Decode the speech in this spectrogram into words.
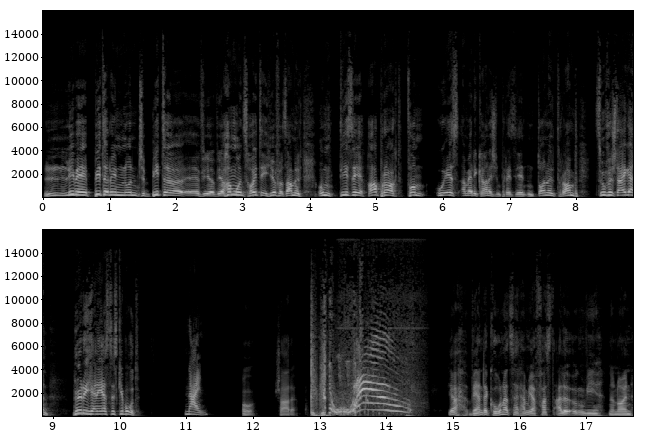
liebe Bieterinnen und Bieter, äh, wir, wir haben uns heute hier versammelt, um diese Haarpracht vom US-amerikanischen Präsidenten Donald Trump zu versteigern. Höre ich ein erstes Gebot? Nein. Oh, schade. Ja, während der Corona-Zeit haben ja fast alle irgendwie einen neuen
